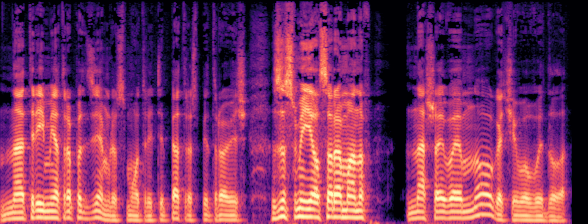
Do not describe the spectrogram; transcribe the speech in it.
«На три метра под землю смотрите, Петрос Петрович», — засмеялся Романов. «Наша ИВМ много чего выдала,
